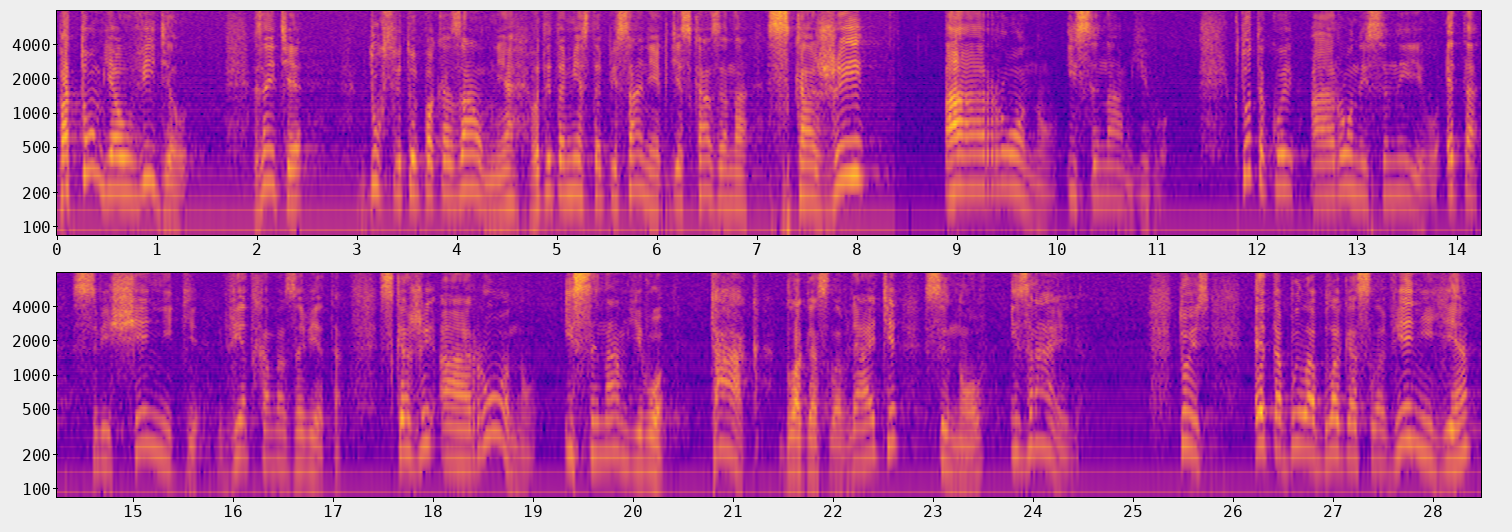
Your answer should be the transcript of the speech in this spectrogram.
Потом я увидел, знаете, Дух Святой показал мне вот это место Писания, где сказано «Скажи Аарону и сынам его». Кто такой Аарон и сыны его? Это священники Ветхого Завета. Скажи Аарону и сынам его, так благословляйте сынов Израиля. То есть это было благословение –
